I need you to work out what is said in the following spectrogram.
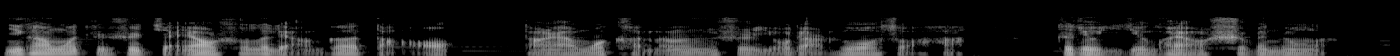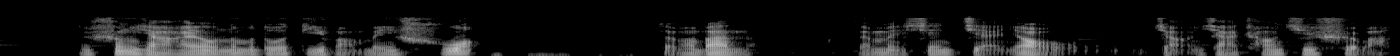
你看，我只是简要说了两个岛。当然，我可能是有点啰嗦哈，这就已经快要十分钟了，剩下还有那么多地方没说，怎么办呢？咱们先简要讲一下长崎市吧。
